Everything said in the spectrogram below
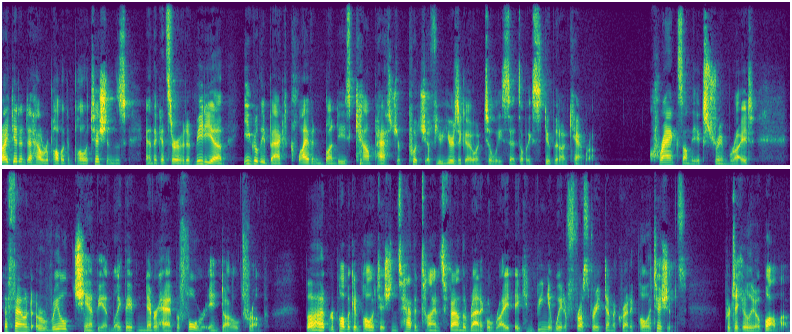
I get into how Republican politicians and the conservative media eagerly backed Cliven Bundy's cow pasture putsch a few years ago until he said something stupid on camera cranks on the extreme right have found a real champion like they've never had before in Donald Trump. But Republican politicians have at times found the radical right a convenient way to frustrate Democratic politicians, particularly Obama.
